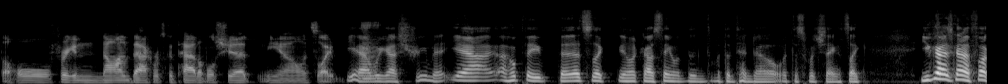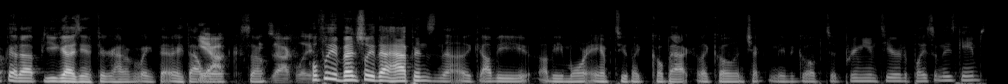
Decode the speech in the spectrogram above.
the whole friggin' non-backwards compatible shit. You know, it's like Yeah, we got to stream it. Yeah, I, I hope they. That's like you know, like I was saying with the with Nintendo with the Switch thing. It's like you guys kind of fucked that up. You guys need to figure out how to make that make that Yeah, work. So exactly. hopefully eventually that happens and that, like I'll be I'll be more amped to like go back like go and check maybe go up to premium tier to play some of these games.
